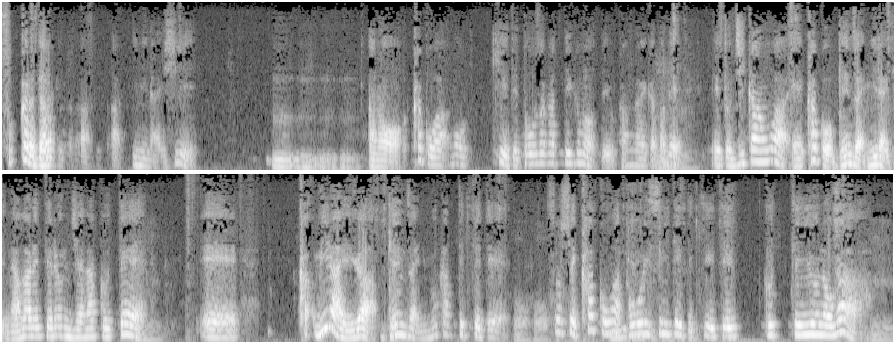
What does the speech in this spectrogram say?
そこからだらけたらあ意味ないし、うんうんうんあの、過去はもう消えて遠ざかっていくものっていう考え方で、えっ、と、時間は、えー過去、現在、未来って流れてるんじゃなくて、えーか未来が現在に向かってきてて、そして過去は通り過ぎていって消えていくっていうのがう、ん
